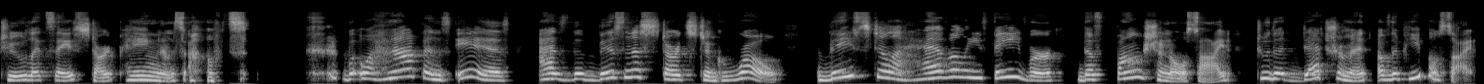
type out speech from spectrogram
to, let's say, start paying themselves. but what happens is, as the business starts to grow, they still heavily favor the functional side to the detriment of the people side.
